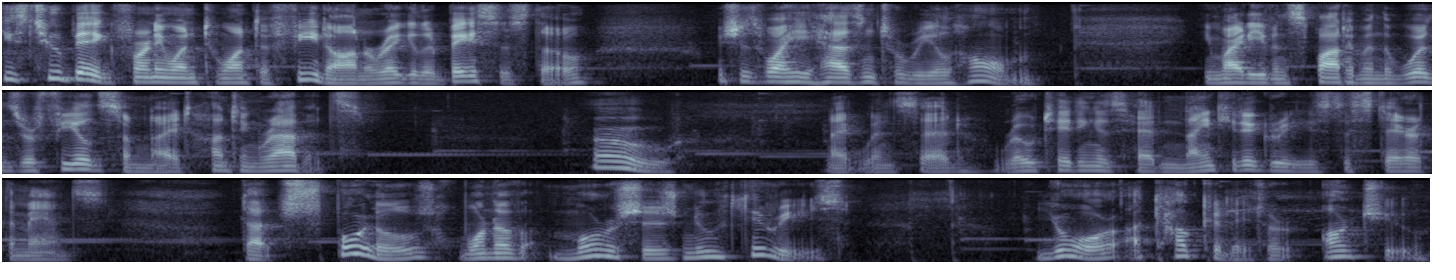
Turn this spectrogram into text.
He's too big for anyone to want to feed on a regular basis, though, which is why he hasn't a real home. You might even spot him in the woods or fields some night hunting rabbits. Oh, Nightwind said, rotating his head 90 degrees to stare at the manse. That spoils one of Morris's new theories. You're a calculator, aren't you?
